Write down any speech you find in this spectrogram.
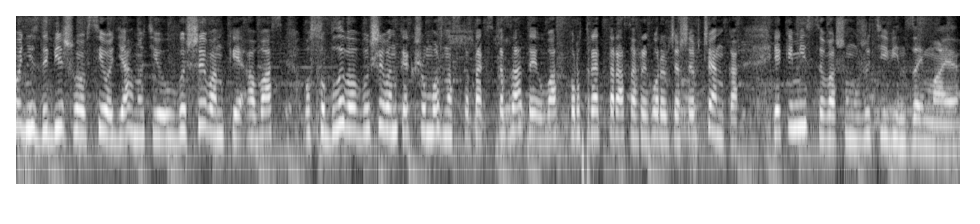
Сьогодні здебільшого всі одягнуті у вишиванки, а у вас особлива вишиванка, якщо можна так сказати, у вас портрет Тараса Григоровича Шевченка. Яке місце в вашому житті він займає?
